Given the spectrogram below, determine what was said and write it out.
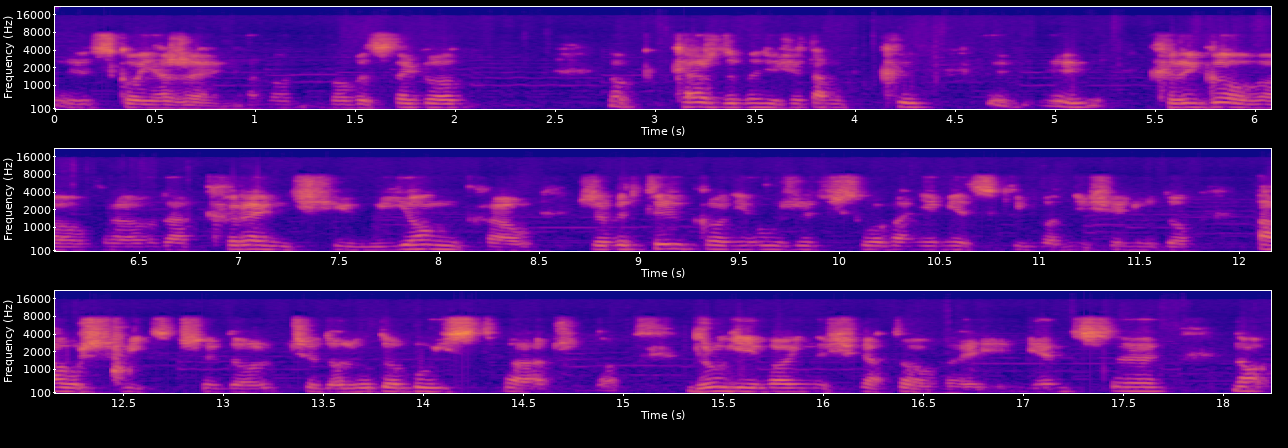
y, skojarzenia. No, wobec tego no, każdy będzie się tam y, y, krygował, prawda, kręcił, jąkał, żeby tylko nie użyć słowa niemiecki w odniesieniu do Auschwitz, czy do, czy do ludobójstwa, czy do II wojny światowej. Więc no,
